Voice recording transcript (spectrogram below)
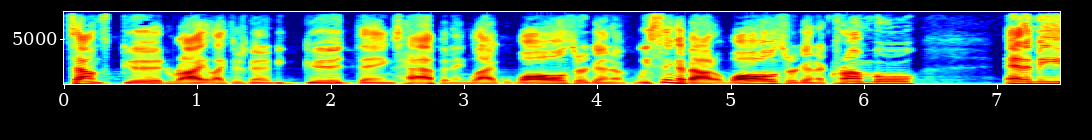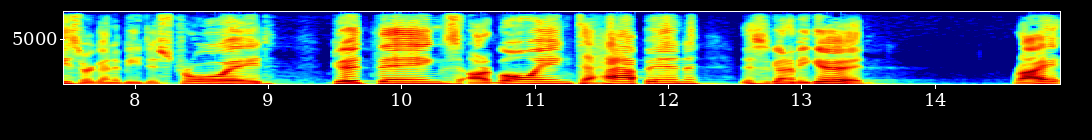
It sounds good, right? Like there's going to be good things happening. Like walls are going to, we sing about it, walls are going to crumble, enemies are going to be destroyed, good things are going to happen. This is going to be good, right?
